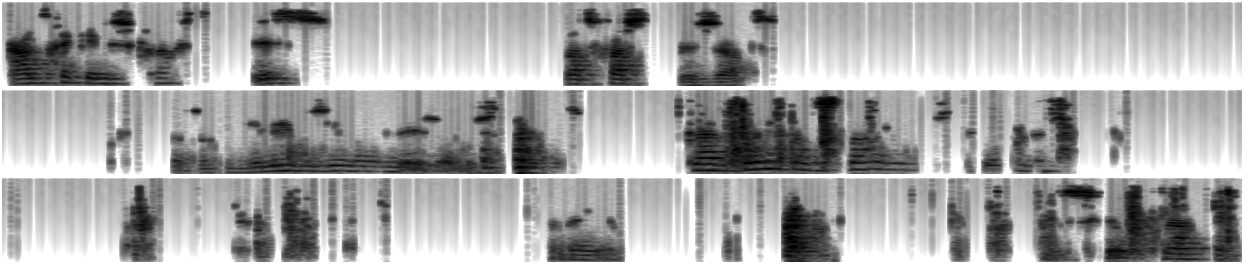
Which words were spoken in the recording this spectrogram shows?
aantrekkingskracht is, wat vast bezat. Ik heb toch heel even zien waarom deze ondersteunt. Koning kan staan. Daar ben je. Het scheelt klaar. Dat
